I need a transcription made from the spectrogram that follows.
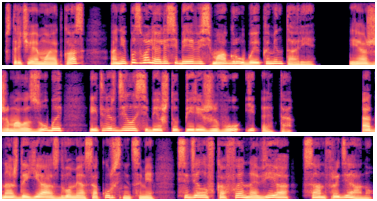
Встречая мой отказ, они позволяли себе весьма грубые комментарии. Я сжимала зубы и твердила себе, что переживу и это. Однажды я с двумя сокурсницами сидела в кафе на Виа Сан-Фредиано.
